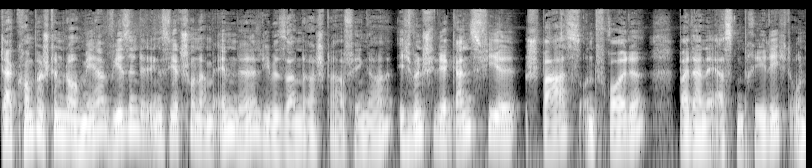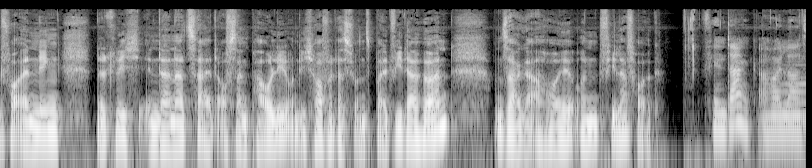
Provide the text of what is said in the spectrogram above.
Da kommt bestimmt noch mehr. Wir sind allerdings jetzt schon am Ende, liebe Sandra Starfinger. Ich wünsche dir ganz viel Spaß und Freude bei deiner ersten Predigt und vor allen Dingen natürlich in deiner Zeit auf St. Pauli. Und ich hoffe, dass wir uns bald wieder hören und sage Ahoi und viel Erfolg. Vielen Dank. Ahoi, Lars.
